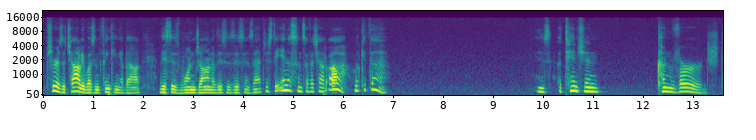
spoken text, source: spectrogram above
I'm sure as a child he wasn't thinking about this is one jhana, this is this and that. Just the innocence of a child. Ah, look at that. His attention converged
